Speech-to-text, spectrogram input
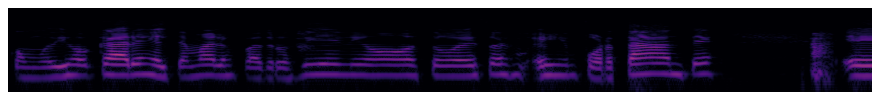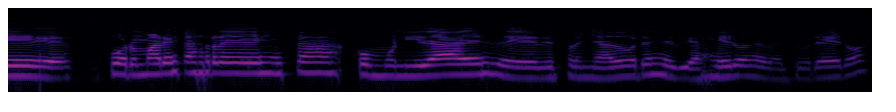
como dijo Karen, el tema de los patrocinios, todo eso es, importante. Eh, formar estas redes, estas comunidades de, soñadores, de viajeros, de aventureros.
